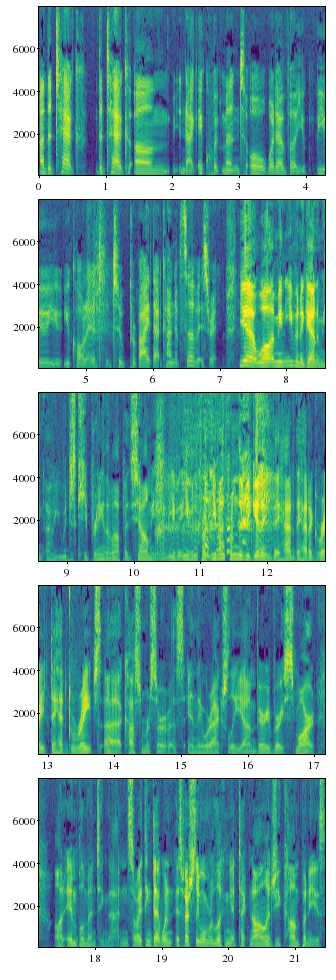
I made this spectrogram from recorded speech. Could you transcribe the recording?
and the tech the tech um like equipment or whatever you you you- call it to provide that kind of service right Yeah, well, I mean, even again, I mean, uh, we just keep bringing them up at Xiaomi. I mean, even even from even from the beginning, they had they had a great they had great uh, customer service, and they were actually um, very very smart on implementing that. And so I think that when, especially when we're looking at technology companies,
